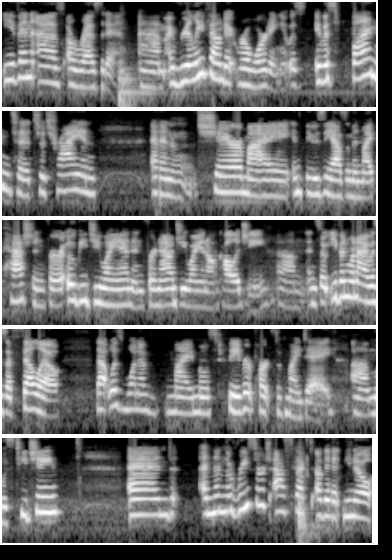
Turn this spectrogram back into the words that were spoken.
even as a resident. Um, I really found it rewarding. It was it was fun to to try and and share my enthusiasm and my passion for OBGYN and for now GYN oncology. Um, and so even when I was a fellow, that was one of my most favorite parts of my day um, was teaching and and then the research aspect of it you know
